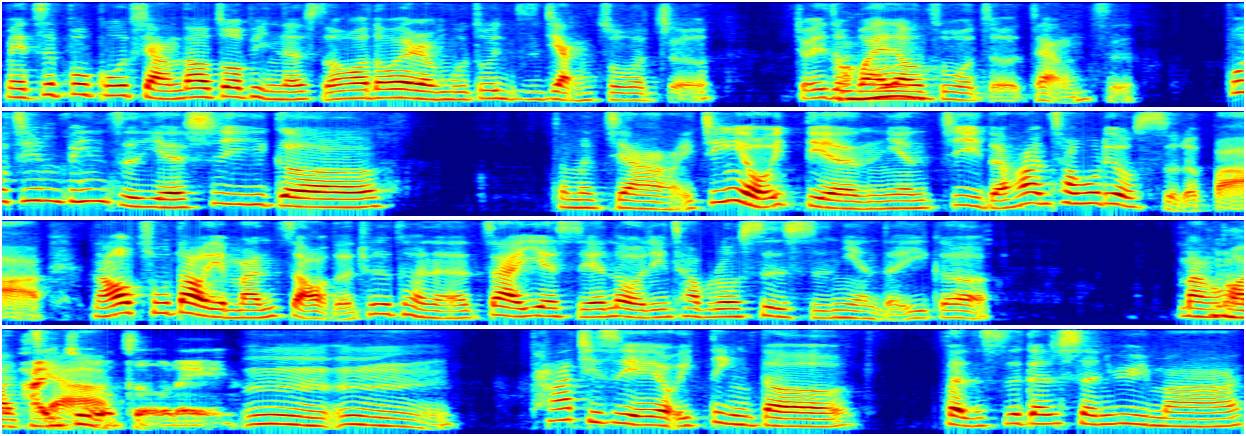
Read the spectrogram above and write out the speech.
每次布谷讲到作品的时候，都会忍不住一直讲作者，就一直歪到作者这样子。哦波金冰子也是一个怎么讲，已经有一点年纪的，好像超过六十了吧。然后出道也蛮早的，就是可能在业时间都已经差不多四十年的一个漫画家作者嘞。嗯嗯，他其实也有一定的粉丝跟声誉嘛。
